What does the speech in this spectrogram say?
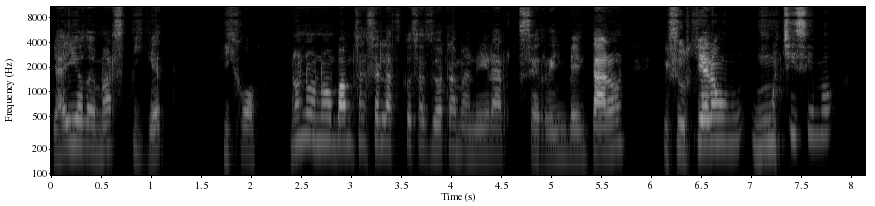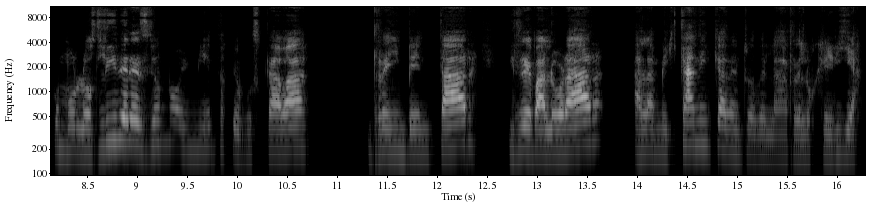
Y ahí Odemar Piguet dijo, no, no, no, vamos a hacer las cosas de otra manera. Se reinventaron y surgieron muchísimo como los líderes de un movimiento que buscaba reinventar y revalorar a la mecánica dentro de la relojería.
